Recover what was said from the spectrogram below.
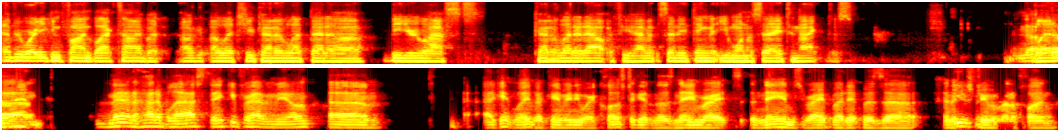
everywhere you can find black tie, but I'll, I'll let you kind of let that uh be your last, kind of let it out. If you haven't said anything that you want to say tonight, just No, let her um, in. man, I had a blast. Thank you for having me on. Um, I can't believe I came anywhere close to getting those name right, the names right, but it was uh, an extreme amount of fun.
